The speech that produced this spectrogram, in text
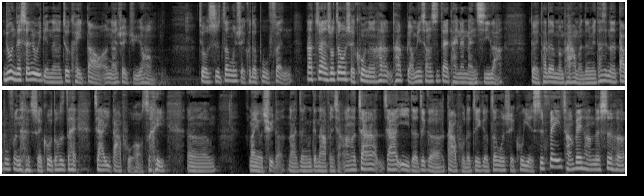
如果你再深入一点呢，就可以到呃南水局哈。就是增温水库的部分。那虽然说真文水库呢，它它表面上是在台南南溪啦，对，它的门牌号码在那边，但是呢，大部分的 水库都是在嘉义大埔哦，所以嗯，蛮有趣的。那这边跟大家分享啊，那嘉嘉义的这个大埔的这个真文水库也是非常非常的适合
